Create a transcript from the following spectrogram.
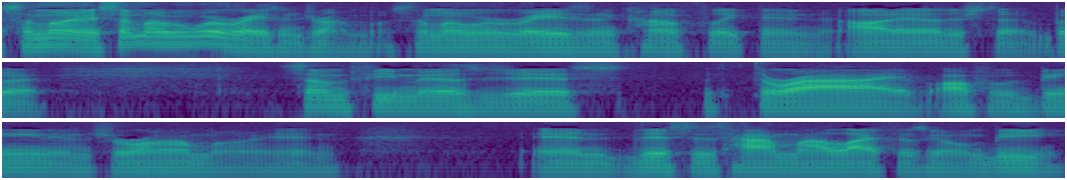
Some of some of them were raised in drama. Some of them were raised in conflict and all that other stuff. But some females just thrive off of being in drama and and this is how my life is gonna be.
